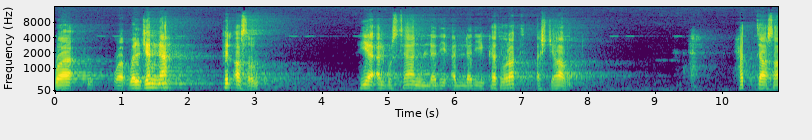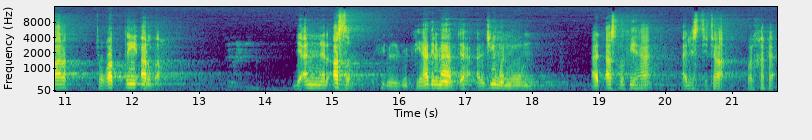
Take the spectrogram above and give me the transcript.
و والجنة في الأصل هي البستان الذي الذي كثرت أشجاره حتى صارت تغطي أرضه. لأن الأصل في, في هذه المادة الجيم والنون الأصل فيها الاستتار والخفاء.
